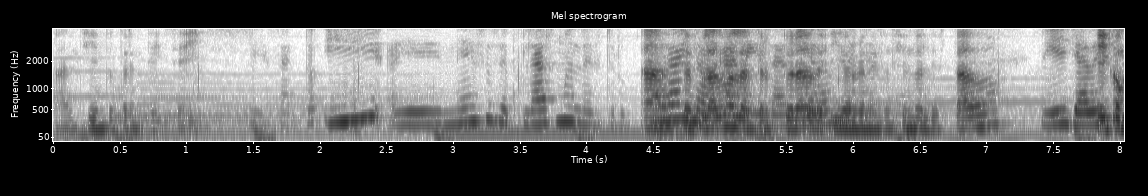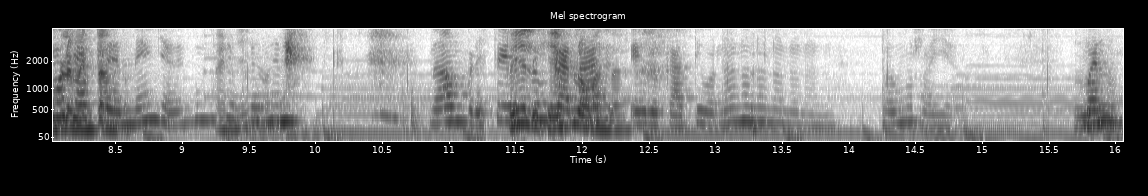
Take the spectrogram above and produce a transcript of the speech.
al 136. Exacto. Y eh, en eso se plasma la estructura Ah, y se la plasma la organización estructura y del organización Estado. del Estado. Oye, ya ven Y cómo se aprenden, ya ven cómo se aprenden. no, hombre, este Soy es un ejemplo, canal educativo. No, no, no, no, no, no, no. Vamos rayados. Mm. Bueno,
